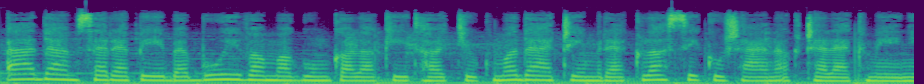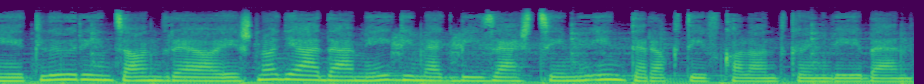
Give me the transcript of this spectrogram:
Ádám szerepébe bújva magunk alakíthatjuk Madács Imre klasszikusának cselekményét Lőrinc Andrea és Nagy Ádám égi megbízás című interaktív kalandkönyvében.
